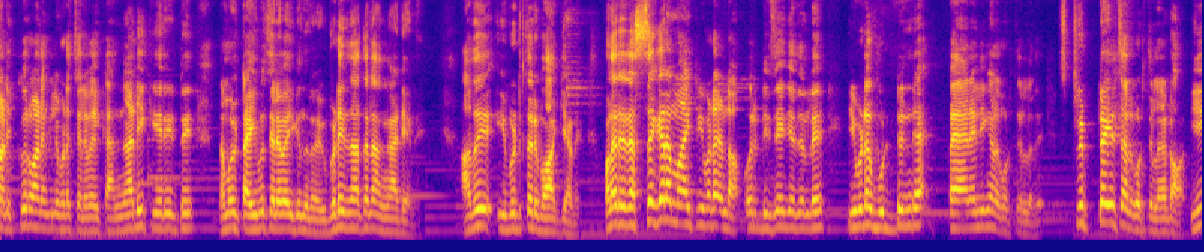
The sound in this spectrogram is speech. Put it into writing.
മണിക്കൂർ ആണെങ്കിലും ഇവിടെ ചിലവഴിക്കാം. അങ്ങാടി കയറിയിട്ട് നമ്മൾ ടൈം ചിലവഴിക്കുന്നുണ്ടോ ഇവിടെ ഇരുന്നാൽ തന്നെ അങ്ങാടിയാണ്. അത് ഇവിടുത്തെ ഒരു ഭാഗ്യമാണ് വളരെ രസകരമായിട്ട് ഇവിടെ ഉണ്ടോ ഒരു ഡിസൈൻ ചെയ്തിട്ടുണ്ട്. ഇവിടെ വുഡിന്റെ പാനലിംഗ് ആണ് കൊടുത്തിട്ടുള്ളത്. സ്ട്രിപ് ടൈൽസ് ആണ് കൊടുത്തിട്ടുള്ളത് കേട്ടോ. ഈ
